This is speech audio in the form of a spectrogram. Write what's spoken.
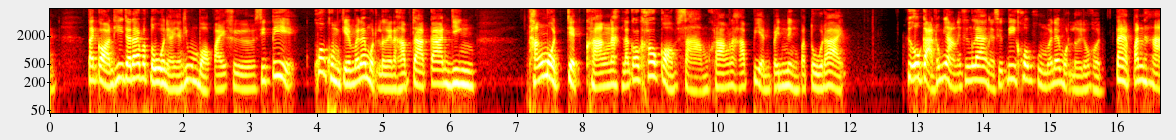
นด์แต่ก่อนที่จะได้ประตูเนี่ยอย่างที่ผมบอกไปคือซิตี้ควบคุมเกมไม่ได้หมดเลยนะครับ จากการยิงทั้งหมด 7 ครั้งนะ แล้วก็เข้ากรอบ 3 ครั้งนะครับ เปลี่ยนเป็น 1 ประตูได้ คือโอกาสทุกอย่างในครึ่งแรกเนี่ยซิตี้ควบคุมไม่ได้หมดเลยทุกคน แต่ปัญหา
